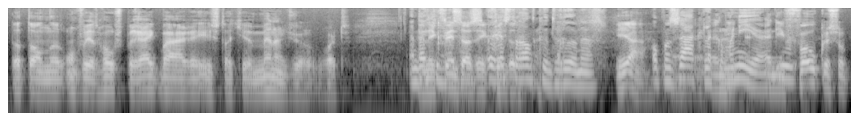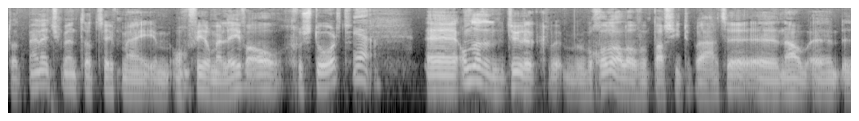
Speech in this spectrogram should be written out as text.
dat dan ongeveer het hoogst bereikbare is dat je manager wordt. En dat en je dus dat, een restaurant dat, kunt runnen. Ja. Op een zakelijke en, manier. En die focus op dat management, dat heeft mij ongeveer mijn leven al gestoord. Ja. Uh, omdat het natuurlijk, we begonnen al over passie te praten. Uh, nou, uh,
